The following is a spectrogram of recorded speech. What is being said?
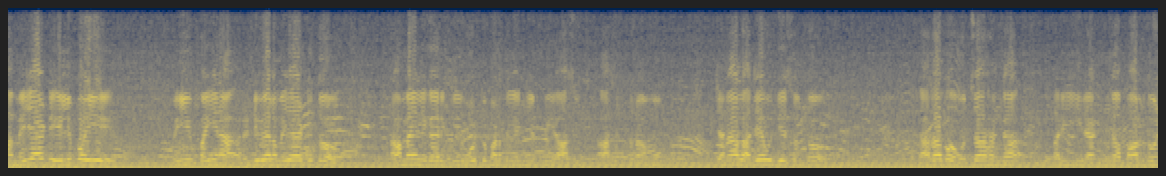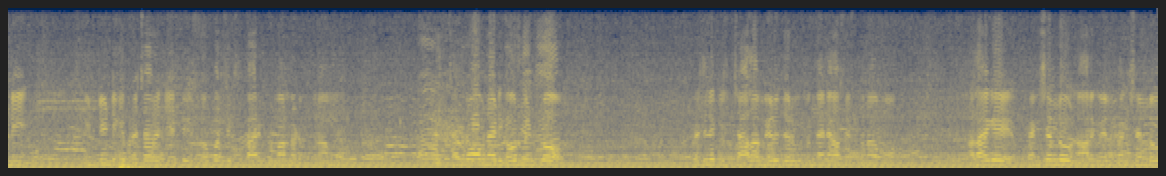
ఆ మెజారిటీ వెళ్ళిపోయి వెయ్యి పైన రెండు వేల మెజారిటీతో రామాయణ గారికి ఓట్లు పడతాయని చెప్పి ఆశి ఆశిస్తున్నాము. జనాలు అదే ఉద్దేశంతో దాదాపు ఉత్సాహంగా మరి ఈ రకంగా పాల్గొని ఇంటింటికి ప్రచారం చేసి సూపర్ సిక్స్ కార్యక్రమాలు నడుపుతున్నాము. చంద్రబాబు నాయుడు గవర్నమెంట్లో ప్రజలకి చాలా మేలు జరుగుతుందని ఆశిస్తున్నాము. అలాగే పెన్షన్లు నాలుగు వేలు పెన్షన్లు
